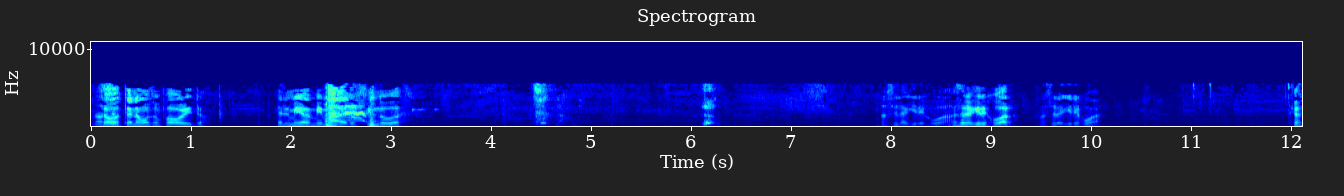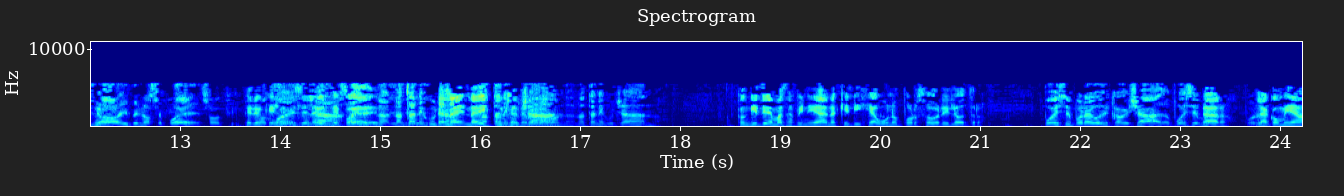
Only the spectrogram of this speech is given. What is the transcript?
No Todos se- tenemos un favorito. El mío es mi madre, sin dudas. No se la quiere ¿No jugar. se la quiere jugar? No se la quiere jugar. No, y pero no se puede. Yo, Pero no que se puede. No, no están escuchando. Nadie- nadie no están escucha escuchando. no están escuchando. ¿Con quién tiene más afinidad? No es que elige a uno por sobre el otro. Puede ser por algo descabellado. Puede ser por- Claro, por, la comida de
